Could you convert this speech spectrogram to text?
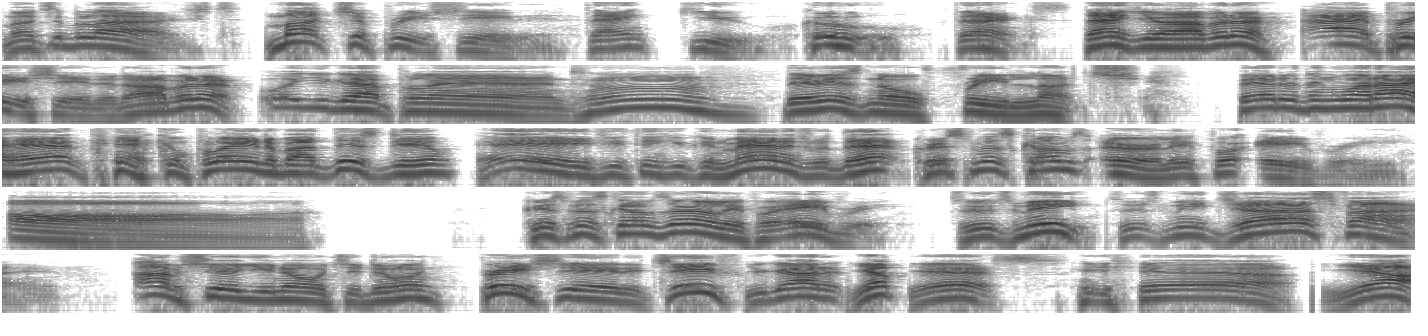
Much obliged. Much appreciated. Thank you. Cool. Thanks. Thank you, Arbiter. I appreciate it, Arbiter. What you got planned, hmm? There is no free lunch. Better than what I had. Can't complain about this deal. Hey, if you think you can manage with that, Christmas comes early for Avery. Aww. Christmas comes early for Avery. Suits me. Suits me just fine. I'm sure you know what you're doing. Appreciate it, Chief. You got it. Yep. Yes. Yeah. Yeah.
